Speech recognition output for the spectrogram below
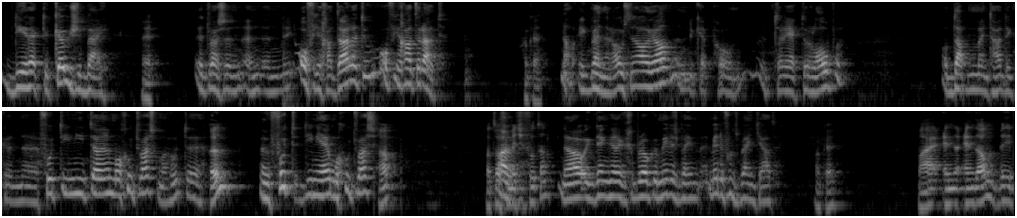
directe keuze bij. Ja. Het was een, een, een, of je gaat daar naartoe, of je gaat eruit. Oké. Nou, ik ben naar Oostendaal gegaan en ik heb gewoon het traject doorlopen. Op dat moment had ik een eh, voet die niet eh, helemaal goed was, maar goed. eh, Een? een voet die niet helemaal goed was. Oh. Wat was er Ah, met je voet dan? Nou, ik denk dat ik een gebroken middenvoetsbeentje had. Oké. Maar en, en dan? Ben,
